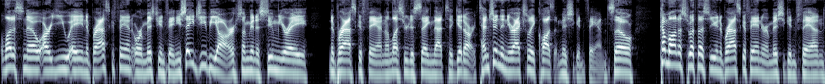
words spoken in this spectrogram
let us know: Are you a Nebraska fan or a Michigan fan? You say GBR, so I'm going to assume you're a Nebraska fan, unless you're just saying that to get our attention, and you're actually a closet Michigan fan. So come honest with us: Are you a Nebraska fan or a Michigan fan?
